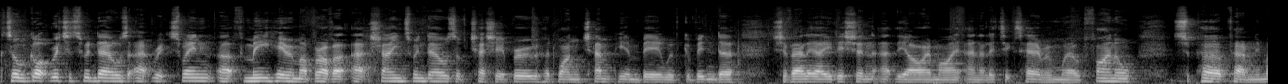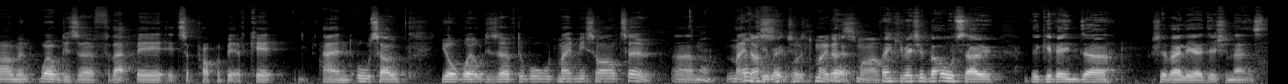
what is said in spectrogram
So we've got Richard Swindells at Rick Swin. Uh, for me, here and my brother at Shane Swindells of Cheshire Brew had won champion beer with Govinda Chevallier edition at the RMI Analytics Herring World Final. Superb family moment, well deserved for that beer. It's a proper bit of kit, and also your well deserved award made me smile too. Um, made Oh, Thank us you, Richard. made Yeah, us smile. Thank you, Richard. But also the Govinda Chevallier edition. That's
